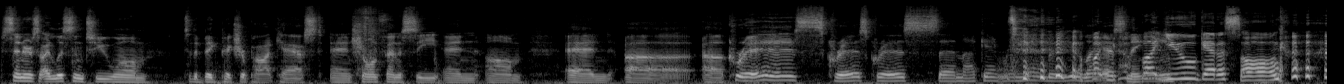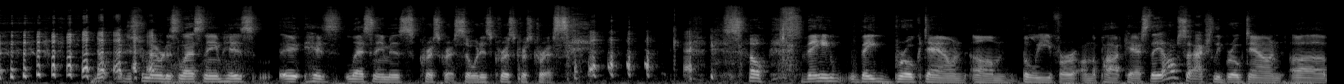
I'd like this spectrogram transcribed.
sinners. I listened to um to the Big Picture podcast and Sean Fennessy and um and uh uh Chris Chris Chris and I can't remember your last name. But you get a song. Nope, I just remembered his last name. His his last name is Chris Chris, so it is Chris Chris Chris. So they they broke down um, Believer on the podcast. They also actually broke down uh,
